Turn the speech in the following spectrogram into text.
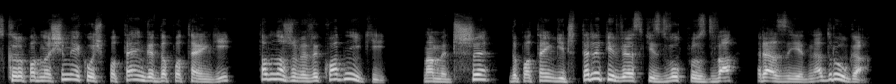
Skoro podnosimy jakąś potęgę do potęgi, to mnożymy wykładniki. Mamy 3 do potęgi 4 pierwiastki z 2 plus 2 razy 1 druga.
